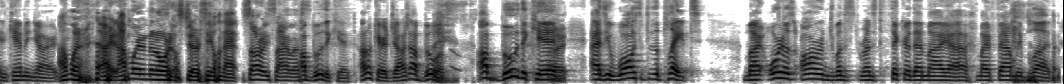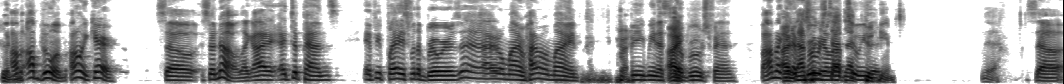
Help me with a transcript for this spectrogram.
in Camden Yards, I'm wearing all right, I'm wearing an Orioles jersey on that. Sorry, Silas. I'll boo the kid. I don't care, Josh. I'll boo him. I'll boo the kid right. as he walks up to the plate. My Orioles orange runs, runs thicker than my uh, my family blood. I'll, I'll boo him. I don't even care. So so no, like I it depends. If he plays for the Brewers, eh, I don't mind. I don't mind being being a still right. Brewers fan. But I'm not All right, getting a Brewers you're allowed to have tattoo either. teams. Yeah. So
